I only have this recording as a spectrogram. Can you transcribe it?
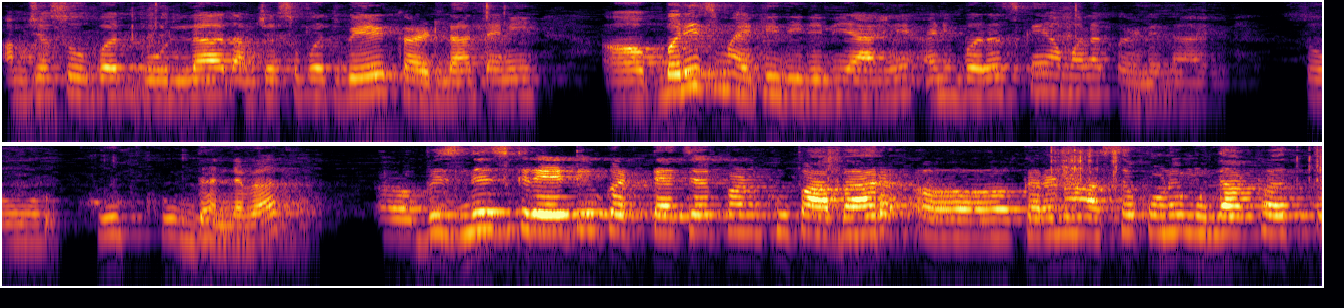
आमच्यासोबत बोललात आमच्यासोबत वेळ काढलात आणि अ, बरीच माहिती दिलेली आहे आणि बरंच काही आम्हाला कळलेलं आहे. सो खूप खूप धन्यवाद. बिझनेस क्रिएटिव्ह कट्ट्याचे पण खूप आभार. कारण असं कोणी मुलाखत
